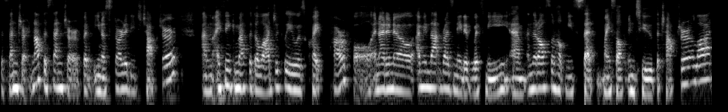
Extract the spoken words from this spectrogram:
the center, not the center, but you know, started each chapter. Um, I think methodologically it was quite powerful. And I don't know, I mean, that resonated with me. Um, and that also helped me set myself into the chapter a lot.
